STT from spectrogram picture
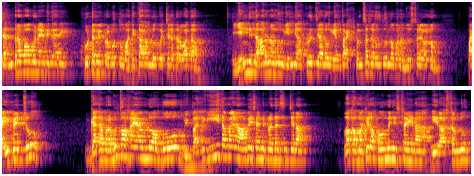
చంద్రబాబు నాయుడు గారి కూటమి ప్రభుత్వం అధికారంలోకి వచ్చిన తర్వాత ఎన్ని దారుణాలు ఎన్ని అకృత్యాలు ఎంత హింస జరుగుతుందో మనం చూస్తూనే ఉన్నాం. పైపెచ్చు గత ప్రభుత్వ హయాంలో అబ్బో విపరీతమైన ఆవేశాన్ని ప్రదర్శించిన ఒక మహిళ హోమ్ మినిస్టర్ అయిన ఈ రాష్ట్రంలో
